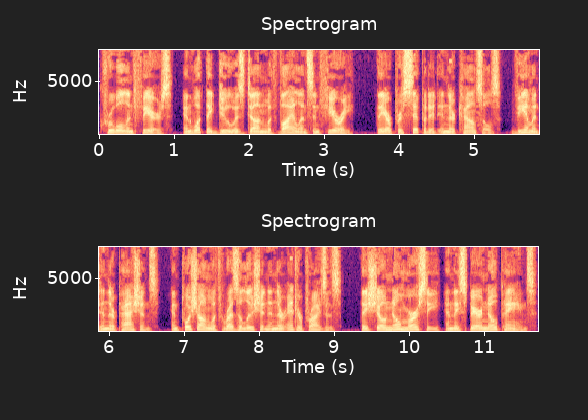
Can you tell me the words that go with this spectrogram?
cruel and fierce, and what they do is done with violence and fury. They are precipitate in their counsels, vehement in their passions, and push on with resolution in their enterprises. They show no mercy and they spare no pains.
